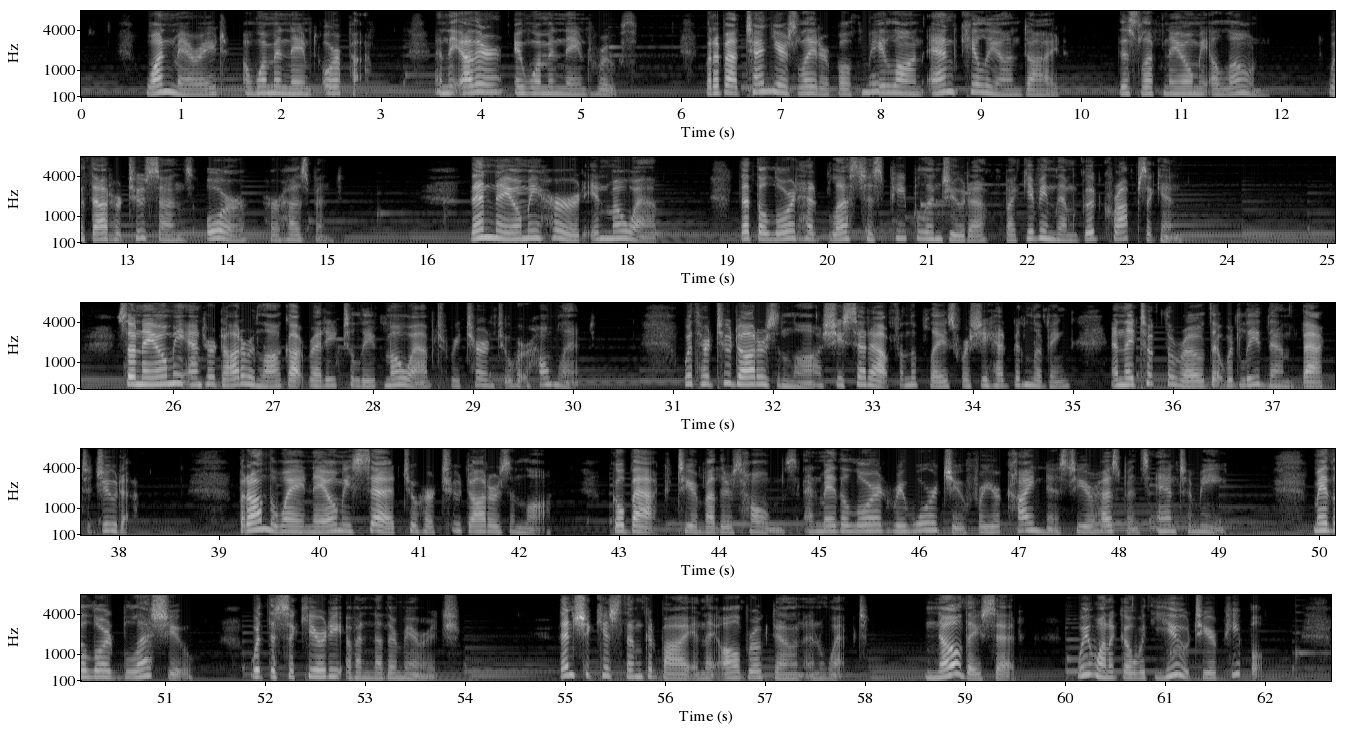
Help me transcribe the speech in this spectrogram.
One married a woman named Orpah, and the other a woman named Ruth. But about ten years later, both Mahlon and Chilion died. This left Naomi alone, without her two sons or her husband. Then Naomi heard in Moab that the Lord had blessed his people in Judah by giving them good crops again. So Naomi and her daughter in law got ready to leave Moab to return to her homeland. With her two daughters in law, she set out from the place where she had been living, and they took the road that would lead them back to Judah. But on the way, Naomi said to her two daughters in law, Go back to your mother's homes, and may the Lord reward you for your kindness to your husbands and to me. May the Lord bless you with the security of another marriage. Then she kissed them goodbye, and they all broke down and wept. No, they said, we want to go with you to your people.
